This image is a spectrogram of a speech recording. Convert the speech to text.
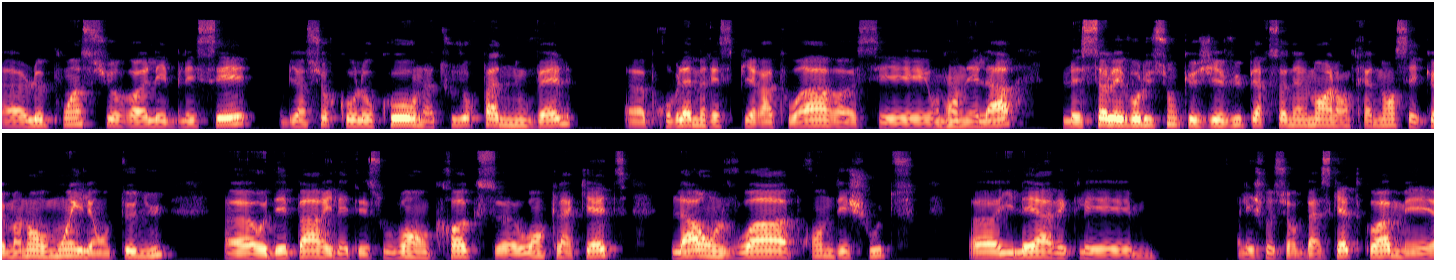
euh, le point sur euh, les blessés. Bien sûr, Coloco, on n'a toujours pas de nouvelles. Euh, problème respiratoire, c'est, on en est là. Les seules évolutions que j'ai vues personnellement à l'entraînement, c'est que maintenant, au moins, il est en tenue. au départ, il était souvent en crocs ou en claquettes. Là, on le voit prendre des shoots. il est avec les, les chaussures de basket, quoi, mais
